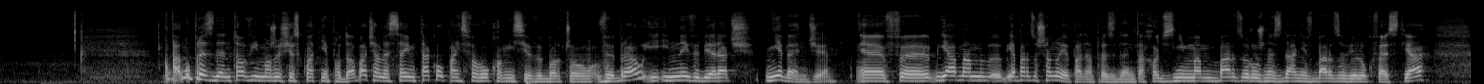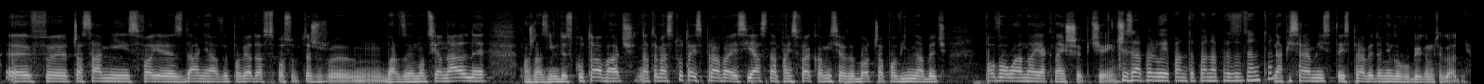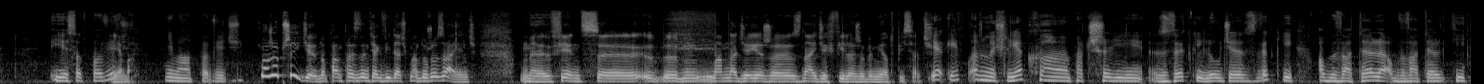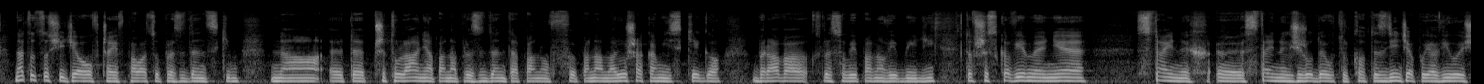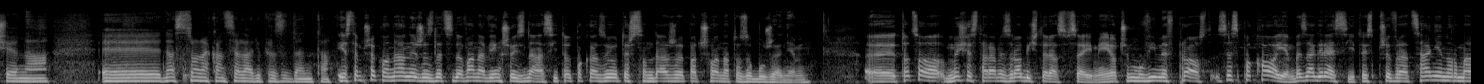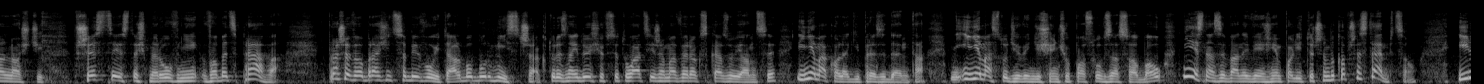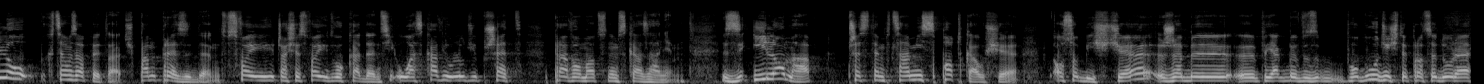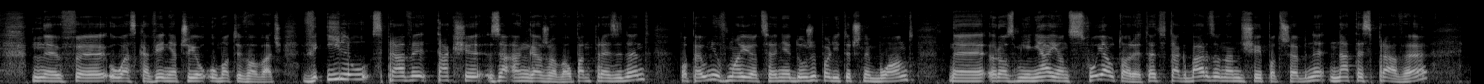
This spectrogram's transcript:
Panu prezydentowi może się skład nie podobać, ale Sejm taką Państwową Komisję Wyborczą wybrał i innej wybierać nie będzie. E, W, ja, mam, ja bardzo szanuję pana prezydenta, choć z nim mam bardzo różne zdanie w bardzo wielu kwestiach. E, W, czasami swoje zdania wypowiada w sposób też e, bardzo emocjonalny, można z nim dyskutować. Natomiast tutaj sprawa jest jasna, Państwowa Komisja Wyborcza powinna być powołana jak najszybciej. Czy zaapeluje pan do pana prezydenta? Napisałem list w tej sprawie do niego w ubiegłym tygodniu. I Jest odpowiedź? Nie ma. Nie ma odpowiedzi. Może przyjdzie. No, pan prezydent, jak widać, ma dużo zajęć, E, więc e, e, mam nadzieję, że znajdzie chwilę, żeby mi odpisać. Jak, jak pan myśli, jak patrzyli zwykli ludzie, zwykli obywatele, obywatelki na to, co się działo wczoraj w Pałacu Prezydenckim, na te przytulania pana prezydenta, panów, pana Mariusza Kamińskiego, brawa, które sobie panowie bili. To wszystko wiemy nie z tajnych, e, z tajnych źródeł, tylko te zdjęcia pojawiły się na, e, na stronach Kancelarii Prezydenta. Jestem przekonany, że zdecydowana większość z nas, i to pokazują też sondaże, patrzyła na to z oburzeniem. E, To, co my się staramy zrobić teraz w Sejmie i o czym mówimy wprost, ze spokojem, bez agresji, to jest przywracanie normalności. Wszyscy jesteśmy równi wobec prawa. Proszę wyobrazić sobie wójta albo burmistrza, który znajduje się w sytuacji, że ma wyrok skazujący i nie ma kolegi prezydenta i nie ma 190 posłów za sobą, nie jest nazywany więźniem politycznym, tylko przestępcą. Ilu, chcę zapytać, pan prezydent w swojej, czasie swoich dwóch kadencji ułaskawił ludzi przed prawomocnym skazaniem? Z iloma przestępcami spotkał się osobiście, żeby y, jakby pobudzić tę procedurę y, w ułaskawienia, czy ją umotywować. W ilu sprawy tak się zaangażował? Pan prezydent popełnił w mojej ocenie duży polityczny błąd, y, rozmieniając swój autorytet, tak bardzo nam dzisiaj potrzebny, na tę sprawę,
